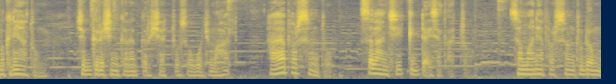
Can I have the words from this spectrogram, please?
ምክንያቱም ችግርሽን ከነገርሻቸው ሰዎች መሃል 20 ፐርሰንቱ ስለ አንቺ ግድ አይሰጣቸውም። 80 ፐርሰንቱ ደግሞ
